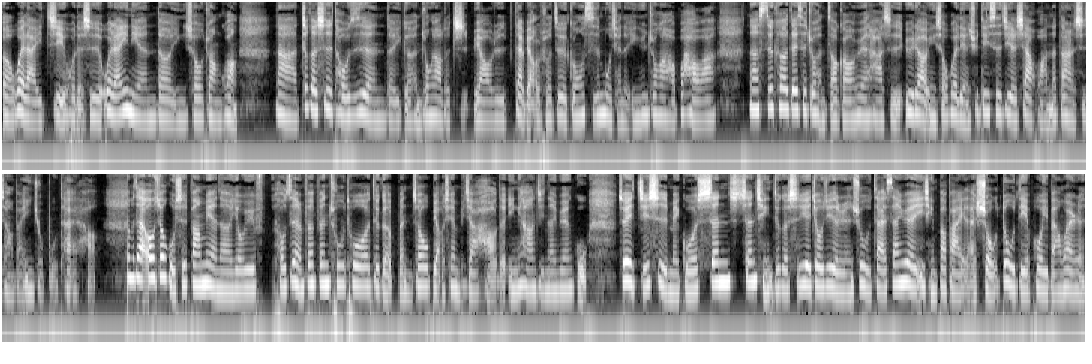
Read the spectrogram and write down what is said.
呃未来一季或者是未来一年的营收状况。那这个是投资人的一个很重要的指标，就是代表说这个公司目前的营运状况好不好啊？那思科这次就很糟糕，因为它是预料营收会连续第四季的下滑，那当然市场反应就不太好。那么在欧洲股市方面呢，由于投资人纷纷出脱这个本周表现比较好的银行及能源股，所以即使美国申申请这个失业救济的人数在三月疫情爆发以来首度跌破一百万人，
